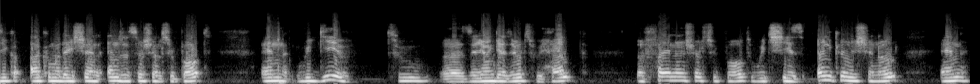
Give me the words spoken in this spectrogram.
the accommodation and the social support, and we give to uh, the young adults we help a financial support which is unconditional and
